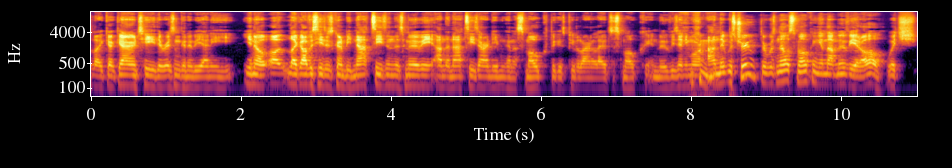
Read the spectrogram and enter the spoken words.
like, I guarantee there isn't going to be any, you know, uh, like, obviously there's going to be Nazis in this movie, and the Nazis aren't even going to smoke because people aren't allowed to smoke in movies anymore. and it was true. There was no smoking in that movie at all, which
